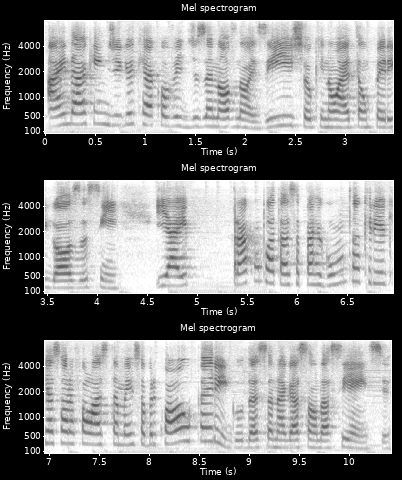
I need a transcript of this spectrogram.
ainda há quem diga que a Covid-19 não existe ou que não é tão perigosa assim. E aí, para completar essa pergunta, queria que a senhora falasse também sobre qual é o perigo dessa negação da ciência.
